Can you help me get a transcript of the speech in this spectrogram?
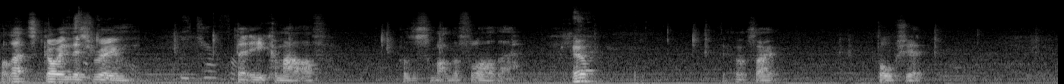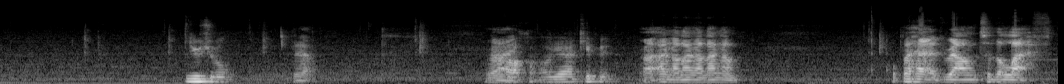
but let's go in this room Be careful. that he come out of. Because there's something on the floor there. Yep. It looks like bullshit. Usual. Yeah. Right. Alcohol. Yeah, keep it. Right, hang on, hang on, hang on. Up ahead, round to the left.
